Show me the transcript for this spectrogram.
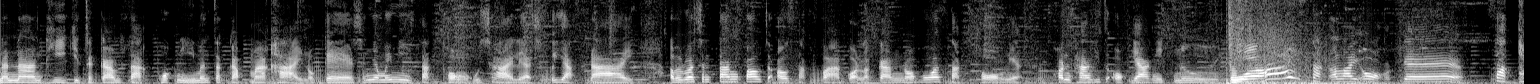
นานๆทีกิจกรรมสักพวกนี้มันจะกลับมาขายเนาะแก ฉันยังไม่มีสักทองของผู้ชายเลยอะฉันก็อยากได้ เอาเป็นว่าฉันตั้งเป้าจะเอาสักฟ้าก่อนละกันเนาะเพราะว่าสักทองเนี่ยค่อนข้างที่จะออกยากนิดนึงว้ายสักอะไรออกอะแก สักท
